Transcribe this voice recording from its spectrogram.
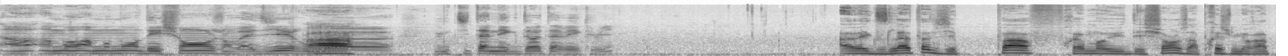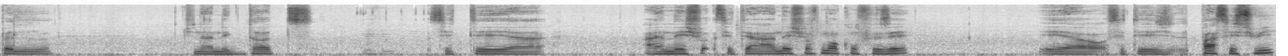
Un, un mo- un moment d'échange, on va dire, ou Ah. euh, une petite anecdote avec lui? Avec Zlatan, j'ai pas vraiment eu d'échange. Après, je me rappelle d'une anecdote. Mhm. C'était c'était un échauffement qu'on faisait. Et euh, c'était passe essuie.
